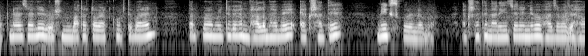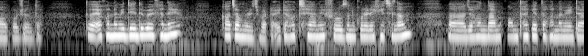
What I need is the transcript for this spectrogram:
আপনারা চাইলে রসুন বাটাটাও অ্যাড করতে পারেন। তারপর আমি এটাকে এখন ভালোভাবে একসাথে মিক্স করে নেব। একসাথে নাড়িয়ে চাড়িয়ে নেব ভাজা ভাজা হওয়া পর্যন্ত। তো এখন আমি দিয়ে দেবো এখানে কাঁচামরিচ বাটা। এটা হচ্ছে আমি ফ্রোজেন করে রেখেছিলাম। যখন দাম কম থাকে তখন আমি এটা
